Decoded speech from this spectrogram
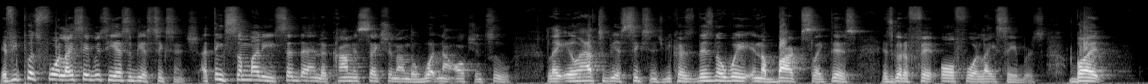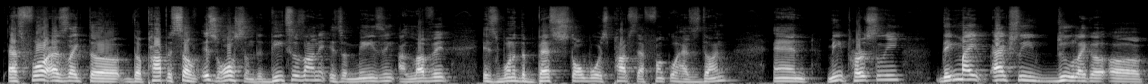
If he puts four lightsabers, he has to be a six inch. I think somebody said that in the comment section on the whatnot auction too. Like it'll have to be a six inch because there's no way in a box like this it's gonna fit all four lightsabers. But as far as like the the pop itself, it's awesome. The details on it is amazing. I love it is one of the best Star Wars pops that Funko has done. And me personally, they might actually do like a, a,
